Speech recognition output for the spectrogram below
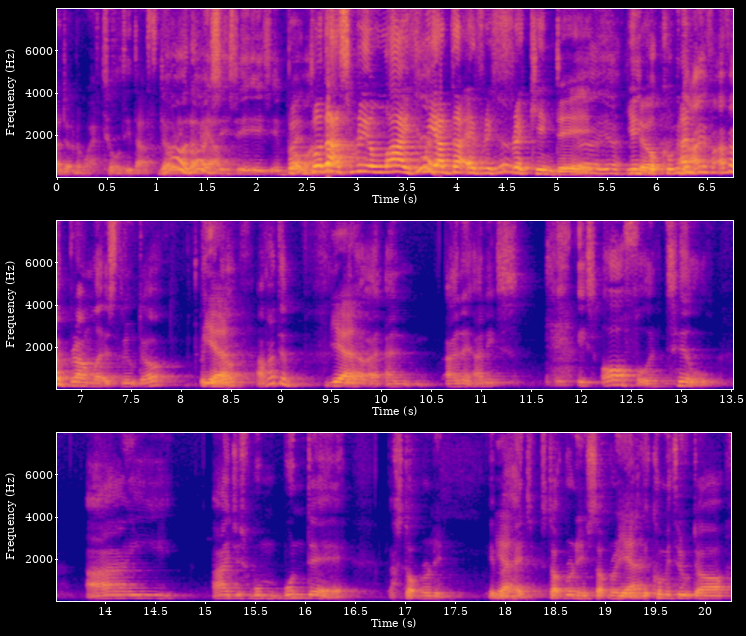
I don't know why I've told you that story. No, no, it's, yeah. it's, it's but, important. but that's real life. We had that every Yeah. freaking day. yeah, yeah. You People know, coming. and- I've, I've had brown letters through the door. But, Yeah. You know, I've had them. Yeah. You know, and and it- and it's it's awful until I I just one one day I stopped running in Yeah. my head. Stop running. Stop running. Yeah. They're coming through the door.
